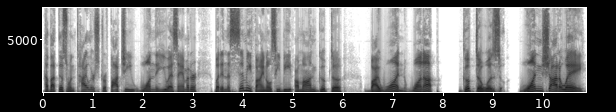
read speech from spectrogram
How about this one? Tyler Strafaci won the U.S. Amateur, but in the semifinals, he beat Aman Gupta by one, one up. Gupta was one shot away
